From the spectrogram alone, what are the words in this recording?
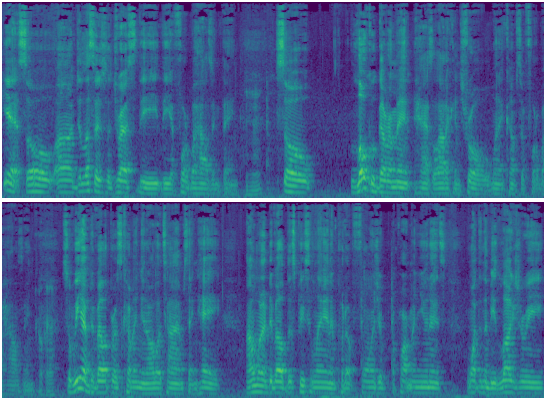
Yeah, so uh, let's just address the the affordable housing thing. Mm-hmm. So, local government has a lot of control when it comes to affordable housing. Okay. So we have developers coming in all the time saying, "Hey, I want to develop this piece of land and put up 400 apartment units. I want them to be luxury.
